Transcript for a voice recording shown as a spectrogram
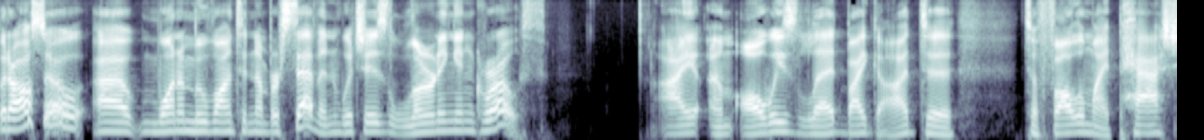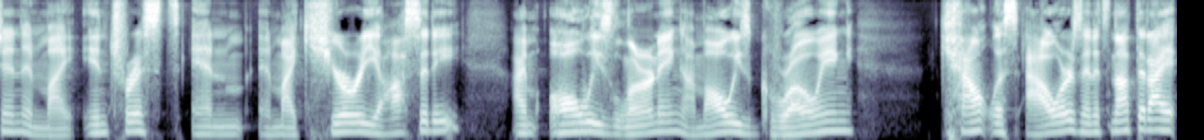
but also uh, want to move on to number seven, which is learning and growth. I am always led by God to to follow my passion and my interests and and my curiosity. I'm always learning. I'm always growing countless hours and it's not that I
